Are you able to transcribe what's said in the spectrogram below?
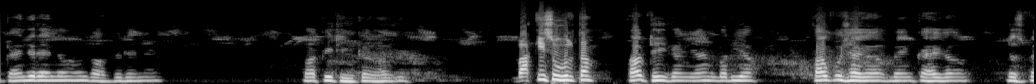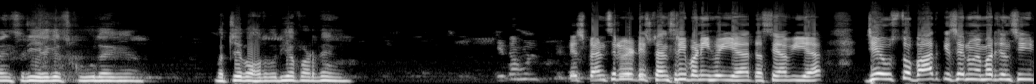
ਕਹਿੰਦੇ ਰਹਿੰਦੇ ਉਹਨਾਂ ਨੂੰ ਦੱਸਦੇ ਰਹਿੰਦੇ। ਬਾਕੀ ਠੀਕ ਹੈ ਸਭ। ਬਾਕੀ ਸਹੂਲਤਾਂ? ਸਭ ਠੀਕ ਹੈ ਜੀ ਐਨ ਵਧੀਆ। ਸਭ ਕੁਝ ਹੈਗਾ ਬੈਂਕ ਹੈਗਾ ਡਿਸਪੈਂਸਰੀ ਹੈਗੇ ਸਕੂਲ ਹੈਗੇ। ਬੱਚੇ ਬਹੁਤ ਵਧੀਆ ਪੜ੍ਹਦੇ ਨੇ। ਜਿੱਦਾਂ ਹੁਣ ਡਿਸਪੈਂਸਰੀ ਡਿਸਪੈਂਸਰੀ ਬਣੀ ਹੋਈ ਹੈ ਦੱਸਿਆ ਵੀ ਹੈ ਜੇ ਉਸ ਤੋਂ ਬਾਅਦ ਕਿਸੇ ਨੂੰ ਐਮਰਜੈਂਸੀ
